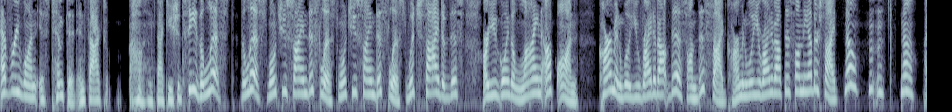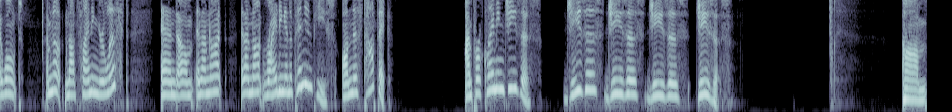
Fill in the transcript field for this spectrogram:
everyone is tempted, in fact, in fact, you should see the list. The list. Won't you sign this list? Won't you sign this list? Which side of this are you going to line up on? Carmen, will you write about this on this side? Carmen, will you write about this on the other side? No, no, I won't. I'm not not signing your list, and um, and I'm not and I'm not writing an opinion piece on this topic. I'm proclaiming Jesus, Jesus, Jesus, Jesus, Jesus. Um,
